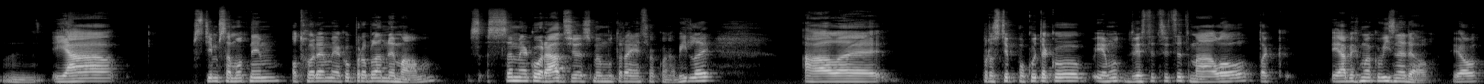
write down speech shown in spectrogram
mm, já s tím samotným odchodem jako problém nemám. Jsem jako rád, že jsme mu teda něco jako nabídli, ale prostě pokud jako je mu 230 málo, tak já bych mu jako víc nedal, jo.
